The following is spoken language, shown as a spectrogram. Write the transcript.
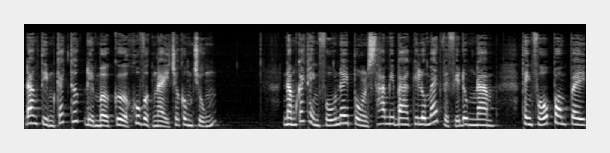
đang tìm cách thức để mở cửa khu vực này cho công chúng. Nằm cách thành phố Naples 23 km về phía đông nam, thành phố Pompeii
